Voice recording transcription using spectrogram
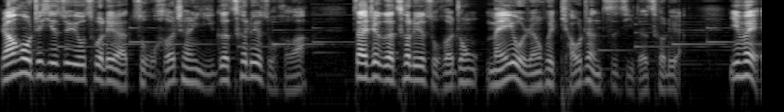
然后这些最优策略组合成一个策略组合。在这个策略组合中，没有人会调整自己的策略，因为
